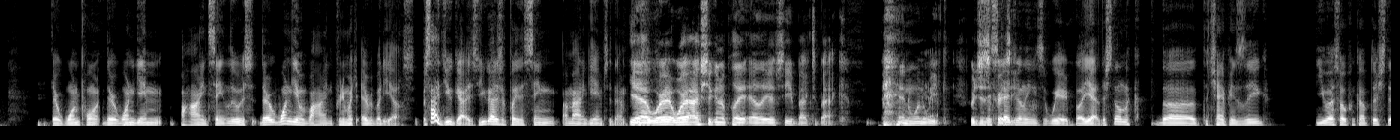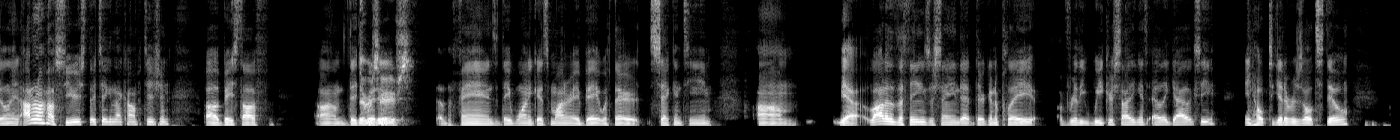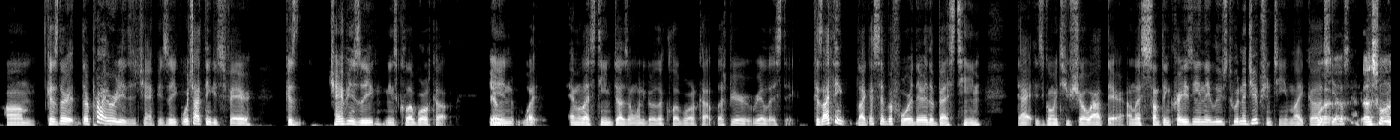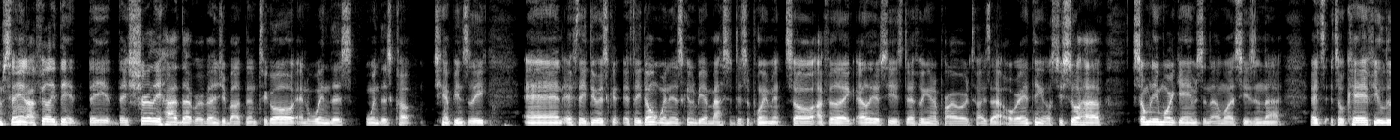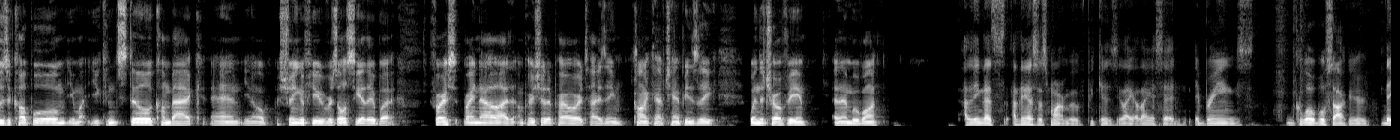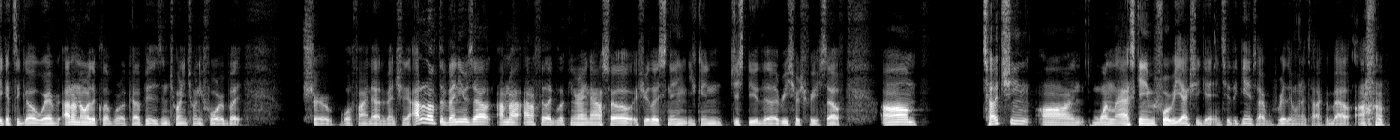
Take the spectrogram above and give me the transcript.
They're one point. They're one game behind St. Louis. They're one game behind pretty much everybody else. Besides you guys, you guys have played the same amount of games to them. Yeah, we're we're actually gonna play LAFC back to back in one Yeah. week, which is the crazy. scheduling is weird, but yeah, they're still in the the the Champions League, U.S. Open Cup. They're still in. I don't know how serious they're taking that competition, uh, based off um the, The reserves. of the fans. They won against Monterey Bay with their second team. Um, yeah, a lot of the things are saying that they're gonna play a really weaker side against LA Galaxy and hope to get a result still. Um, because their their priority is the Champions League, which I think is fair. Because Champions League means Club World Cup, Yep. and what MLS team doesn't want to go to the Club World Cup? Let's be realistic. Because I think, like I said before, they're the best team that is going to show out there, unless something crazy and they lose to an Egyptian team like uh, Well, Seattle Sounders. that's what I'm saying. I feel like they they they surely have that revenge about them to go and win this win this cup Champions League. And if they do, it's, if they don't win, it's going to be a massive disappointment. So I feel like LAFC is definitely going to prioritize that over anything else. You still have so many more games in the MLS season that it's it's okay if you lose a couple. You might you can still come back and you know string a few results together. But first, right now, I, I'm pretty sure they're prioritizing Concacaf Champions League, win the trophy, and then move on. I think that's I think that's a smart move because like like I said, it brings global soccer. They get to go wherever. I don't know where the Club World Cup is in 2024, but sure we'll find out eventually. I don't know if the venue is out. I'm not. I don't feel like looking right now. So if you're listening, you can just do the research for yourself. Um, touching on one last game before we actually get into the games I really want to talk about. Um,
